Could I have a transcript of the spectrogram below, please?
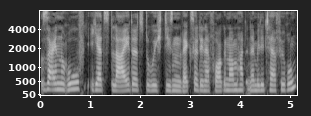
sein Ruf jetzt leidet durch diesen Wechsel, den er vorgenommen hat in der Militärführung?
